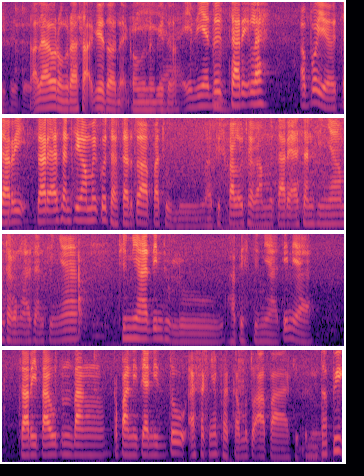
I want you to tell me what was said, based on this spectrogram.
gitu tuh. Soalnya aku ngrasake to nek ngono Iya, gitu. Intinya tuh carilah apa ya cari cari esensi kamu ikut daftar tuh apa dulu habis kalau udah kamu cari esensinya udah kenal esensinya diniatin dulu habis diniatin ya cari tahu tentang kepanitiaan itu tuh efeknya buat kamu tuh apa gitu loh. Tapi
